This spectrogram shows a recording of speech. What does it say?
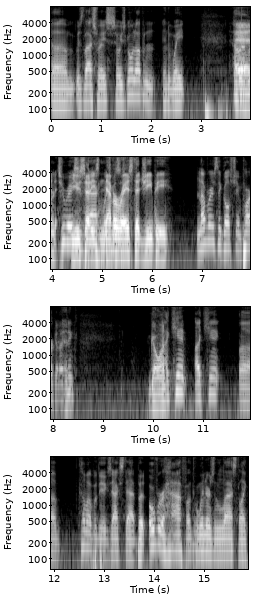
Um, his last race, so he's going up in, in weight. However, and two races you said back, he's never raced at GP. Never raced at Gulfstream Park, and I And think Go on. I can't I can't uh, come up with the exact stat, but over half of the winners in the last like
